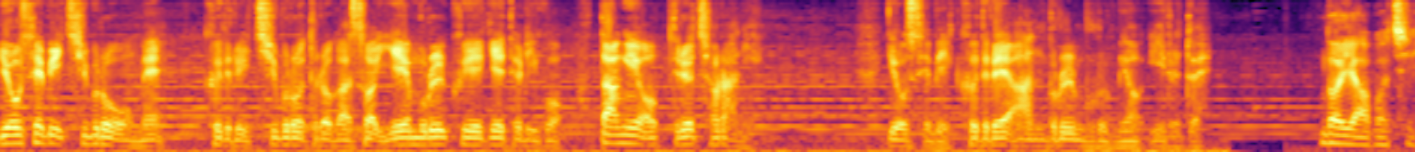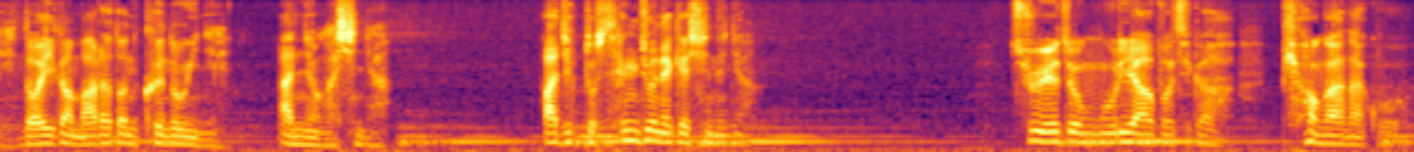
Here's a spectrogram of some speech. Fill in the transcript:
요셉이 집으로 오매 그들이 집으로 들어가서 예물을 그에게 드리고 땅에 엎드려 절하니 요셉이 그들의 안부를 물으며 이르되 너희 아버지 너희가 말하던 그 노인이 안녕하시냐? 아직도 생존해 계시느냐? 주의 종 우리 아버지가 평안하고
